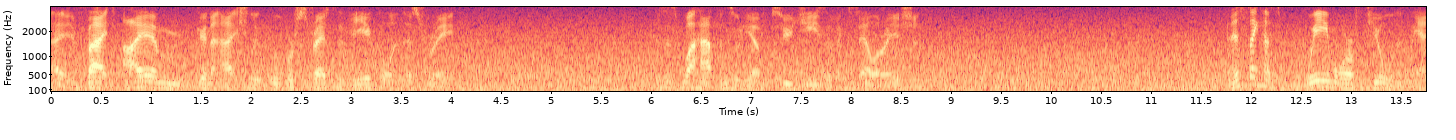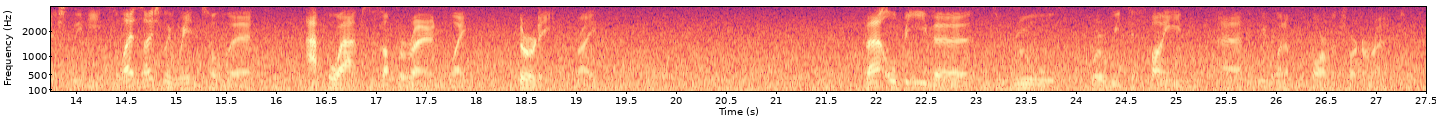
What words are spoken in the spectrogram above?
I, in fact, I am going to actually overstress the vehicle at this rate. This is what happens when you have 2 Gs of acceleration. And this thing has way more fuel than we actually need. So let's actually wait until the apoapse is up around like 30, right? So that will be the, the rule where we define that we want to perform a turnaround.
